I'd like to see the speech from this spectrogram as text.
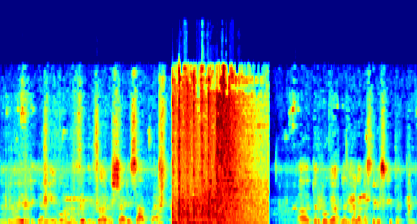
तर या ठिकाणी गोनस जातीचा विषारी साप आहे. तर बघूया आपल्याला त्याला कसं रेस्क्यू करता येईल.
